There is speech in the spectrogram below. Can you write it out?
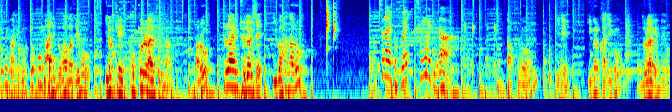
조금 아니고 조금 많이 녹아가지고 이렇게 복구를 하였습니다. 바로 슬라임 조절제 이거 하나로 슬라임 복구에 성공했습니다. 자 그럼 이제 이걸 가지고 놀아야겠네요.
